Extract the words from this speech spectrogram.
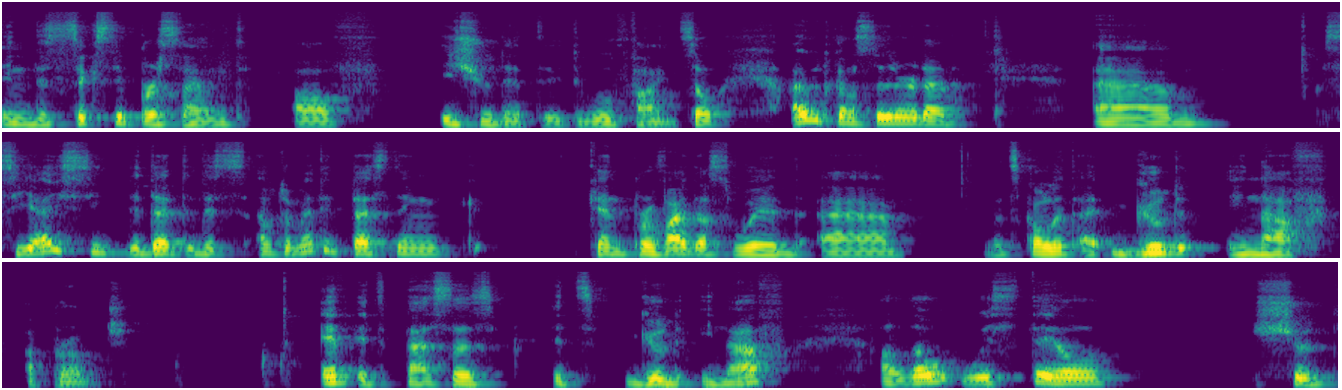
in the 60% of issue that it will find. So I would consider that um, CIC that this automatic testing can provide us with uh, let's call it a good enough approach. If it passes, it's good enough, although we still should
